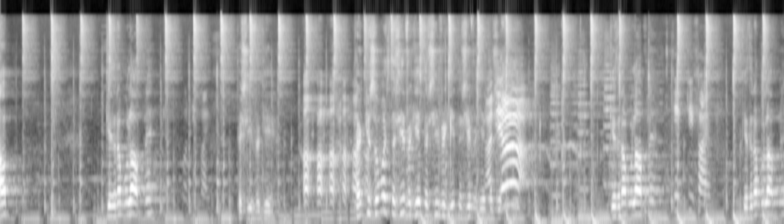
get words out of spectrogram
अब कितना बोला आपने? फोर्टी फाइव तशरीफ़ रखिए। थैंक यू सो मच तशरीफ़ रखिए तशरीफ़ रखिए तशरीफ़ रखिए कितना बोला आपने? फिफ्टी फाइव कितना बोला आपने?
